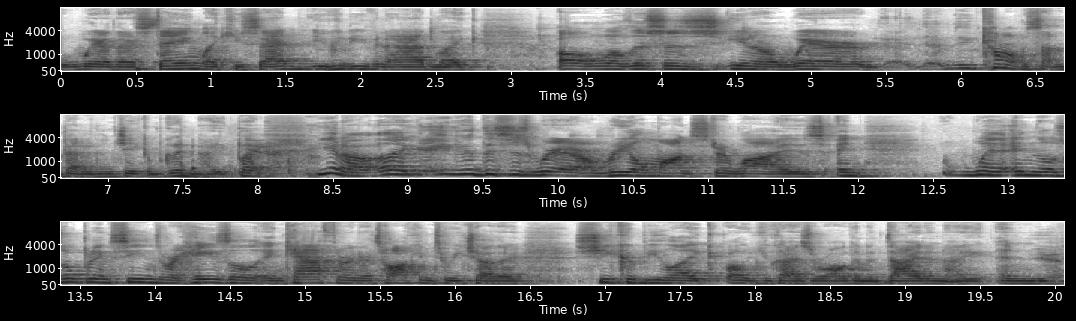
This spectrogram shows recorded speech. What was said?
where they're staying. Like you said, you could mm-hmm. even add like. Oh well, this is you know where come up with something better than Jacob Goodnight, but Yeah. you know like this is where a real monster lies, and when in those opening scenes where Hazel and Catherine are talking to each other, she could be like, "Oh, you guys are all gonna die tonight," and Yeah.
